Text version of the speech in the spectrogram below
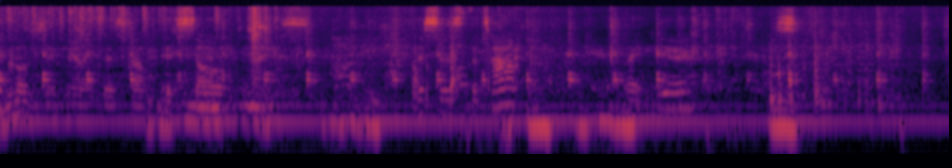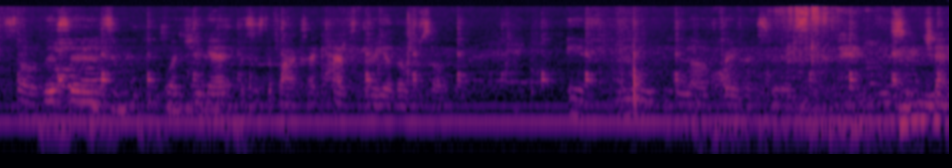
it goes in here like this so it's so nice. This is the top right here this is what you get. This is the box. I have three of them so. If you love fragrances you should check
